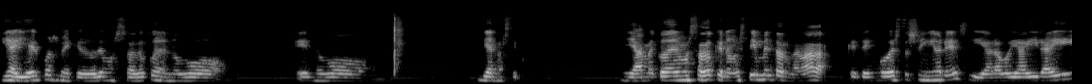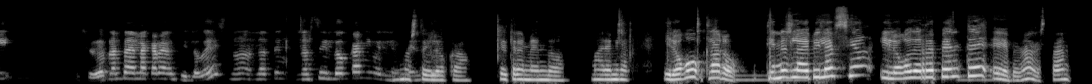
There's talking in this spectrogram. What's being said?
Y ayer pues me quedó demostrado con el nuevo, el nuevo diagnóstico. Ya me quedó demostrado que no me estoy inventando nada, que tengo estos señores y ahora voy a ir ahí y se lo voy a plantar en la cara y decir, ¿lo ves? No, no, te, no estoy loca ni me lo invento. No estoy loca. Qué tremendo. Madre mía. Y luego, claro, tienes la epilepsia y luego de repente, eh, pero no, están.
